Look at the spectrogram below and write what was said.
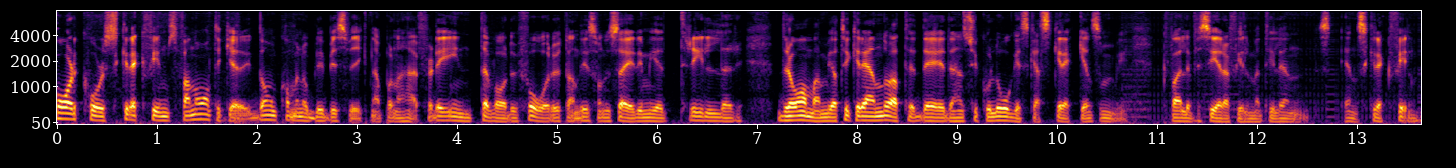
hardcore skräckfilmsfanatiker, de kommer nog bli besvikna på den här. För det är inte vad du får, utan det är som du säger, det är mer thriller, drama. Men jag tycker ändå att det är den psykologiska skräcken som kvalificerar filmen till en, en skräckfilm.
